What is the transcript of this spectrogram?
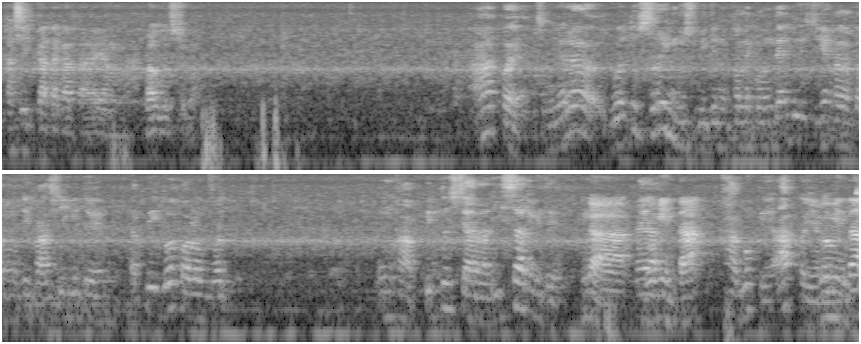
kasih kata-kata yang bagus coba. Apa ya? Sebenarnya gue tuh sering gus bikin konten-konten tuh isinya kata-kata motivasi gitu ya. Tapi gue kalau buat ungkapin tuh secara lisan gitu ya? Enggak gue Kayak- minta. kagok ya apa ya? Gue minta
